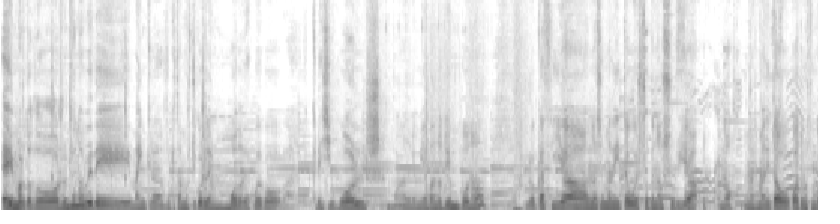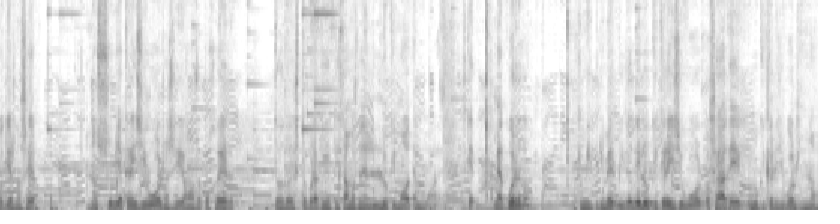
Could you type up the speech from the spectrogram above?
Hey todos, un nuevo de Minecraft, aquí estamos chicos del modo de juego. Crazy Walls, madre mía cuánto tiempo, ¿no? Creo que hacía una semanita o eso que no subía, no, una semanita o cuatro o cinco días, no sé. No subía Crazy Walls, así que vamos a coger todo esto por aquí, aquí estamos en el Lucky Mod. Es que me acuerdo que mi primer vídeo de Lucky Crazy Walls, o sea, de Lucky Crazy Walls, no.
